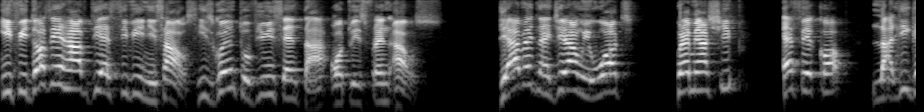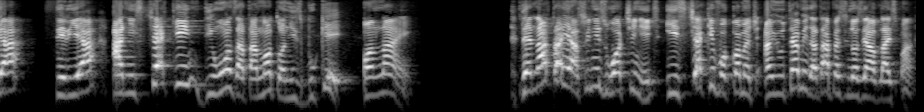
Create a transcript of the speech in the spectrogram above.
If he doesn't have DSTV in his house, he's going to viewing center or to his friend's house. The average Nigerian will watch Premiership, FA Cup, La Liga, Serie A, and he's checking the ones that are not on his bouquet online. Then after he has finished watching it, he's checking for comment, and you tell me that that person doesn't have lifespan.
